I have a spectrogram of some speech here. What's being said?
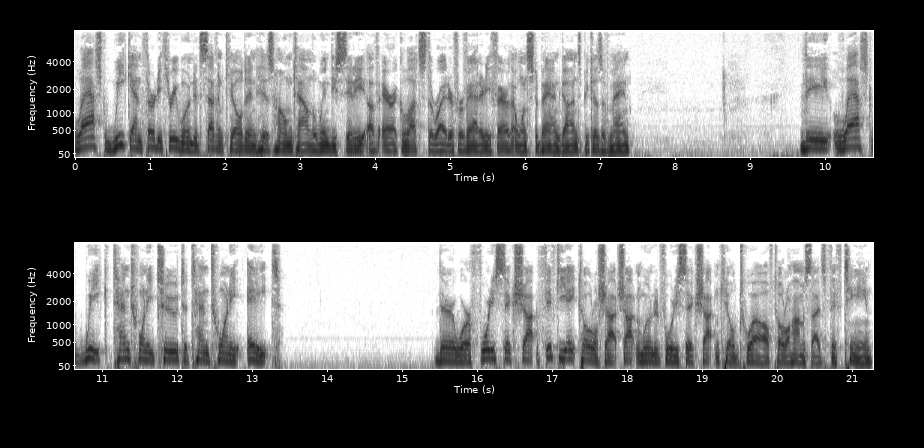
Last weekend, 33 wounded, 7 killed in his hometown, the Windy City of Eric Lutz, the writer for Vanity Fair that wants to ban guns because of Maine. The last week, 1022 to 1028, there were 46 shot, 58 total shot, shot and wounded 46, shot and killed 12, total homicides 15.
